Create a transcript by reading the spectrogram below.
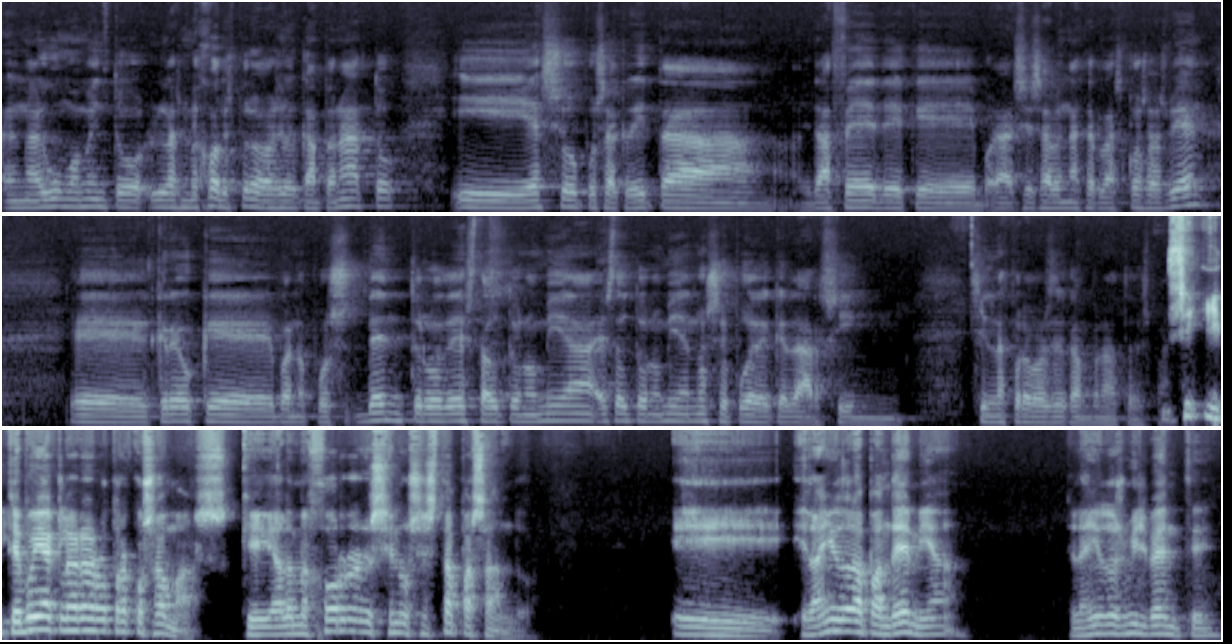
en algún momento las mejores pruebas del campeonato y eso pues acredita, da fe de que se saben hacer las cosas bien. Eh, creo que bueno pues dentro de esta autonomía, esta autonomía no se puede quedar sin, sin las pruebas del campeonato de España. Sí, y te voy a aclarar otra cosa más, que a lo mejor se nos está pasando. Eh, el año de la pandemia, el año 2020,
